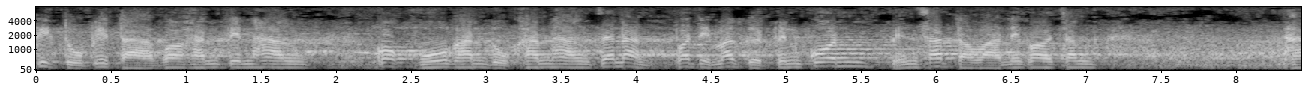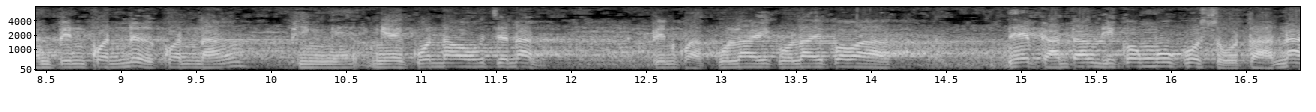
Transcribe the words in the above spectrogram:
ปิกตู่ปิกตาก็หันเป็นหางกกหูหันดุหันหางจะนั่นเพราะติมาเกิดเป็นก้นเป็นสัตว์ตะวันนี่ก็จังหันเป็นคนเนื้อคนหนัง พิงแง่คนเอาจะนั่นเป็นกว่ากุไลกุไลเพราะว่าในเหตุการตั้งนี้ก็มูโกโสตาหน้า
